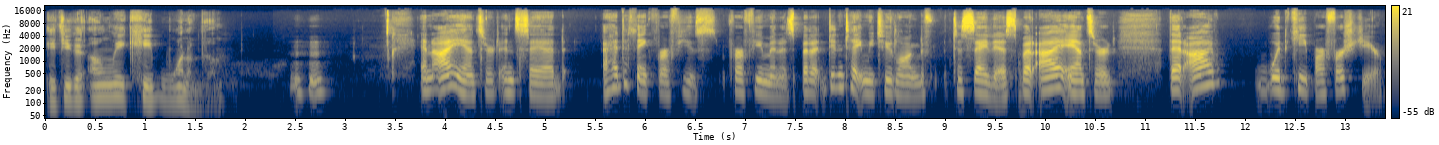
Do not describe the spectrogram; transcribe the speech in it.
if you could only keep one of them? Mm-hmm. And I answered and said, I had to think for a few for a few minutes, but it didn't take me too long to, to say this. But I answered that I would keep our first year,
